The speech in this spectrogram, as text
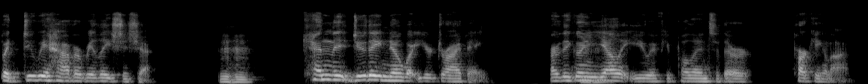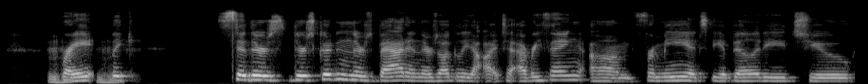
But do we have a relationship? Mhm. Can they do they know what you're driving? Are they going Mhm. to yell at you if you pull into their parking lot? Mhm. right Mhm. like so there's there's good and there's bad and there's ugly to, uh, to everything um for me it's the ability to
